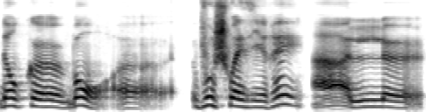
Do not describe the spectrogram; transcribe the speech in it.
Donc euh, bon, euh, vous choisirez hein, le,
